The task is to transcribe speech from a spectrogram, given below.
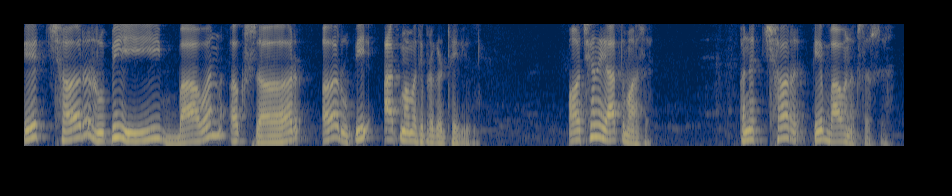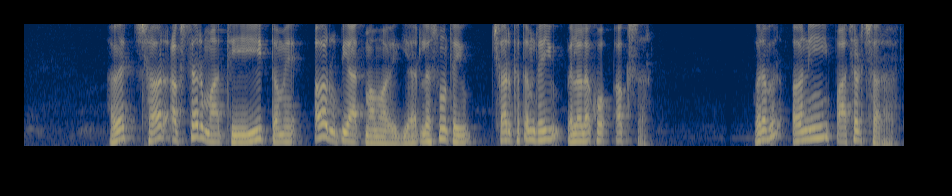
એ છર રૂપી બાવન અક્ષર અરૂપી આત્મામાંથી પ્રગટ થઈ રહ્યું. અ છે ને એ આત્મા છે. અને છર એ બાવન અક્ષર છે. હવે છર અક્ષરમાંથી તમે અરૂપી આત્મામાં આવી ગયા. એટલે શું થયું? છર ખતમ થયું. પહેલાં લખો અક્ષર. બરાબર? અની પાછળ છર આવે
